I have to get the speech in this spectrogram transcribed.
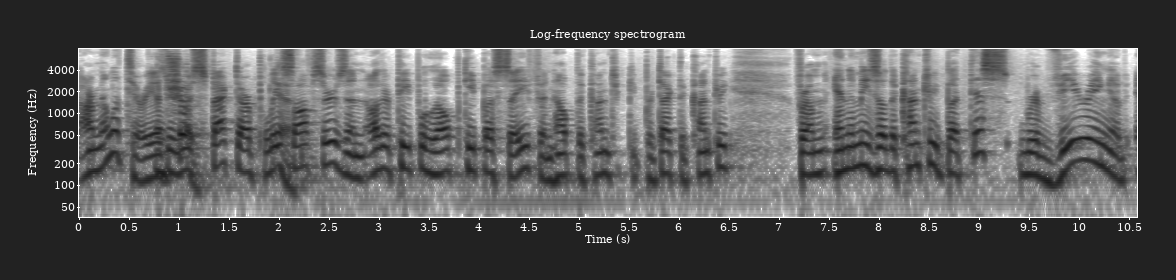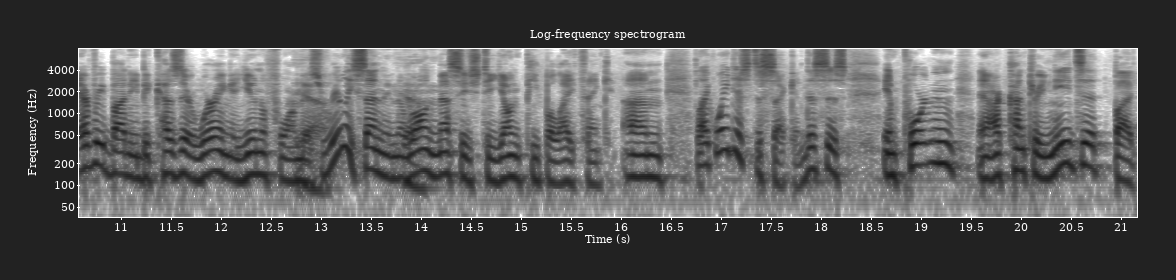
our military as And we should. respect our police Yeah. officers and other people who help keep us safe and help the country protect the country from enemies of the country. But this revering of everybody because they're wearing a uniform is really sending the wrong message to young people, I think. Um, like, wait just a second. This is important, and our country needs it, but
